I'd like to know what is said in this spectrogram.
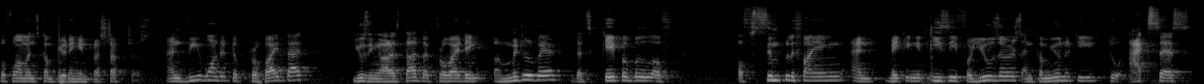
performance computing infrastructures. And we wanted to provide that using RSDAT by providing a middleware that's capable of of simplifying and making it easy for users and community to access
